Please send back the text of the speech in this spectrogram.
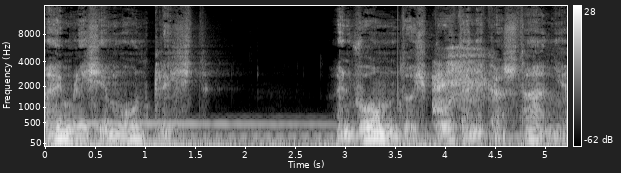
heimlich im Mondlicht, ein Wurm durchbohrt eine Kastanie.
